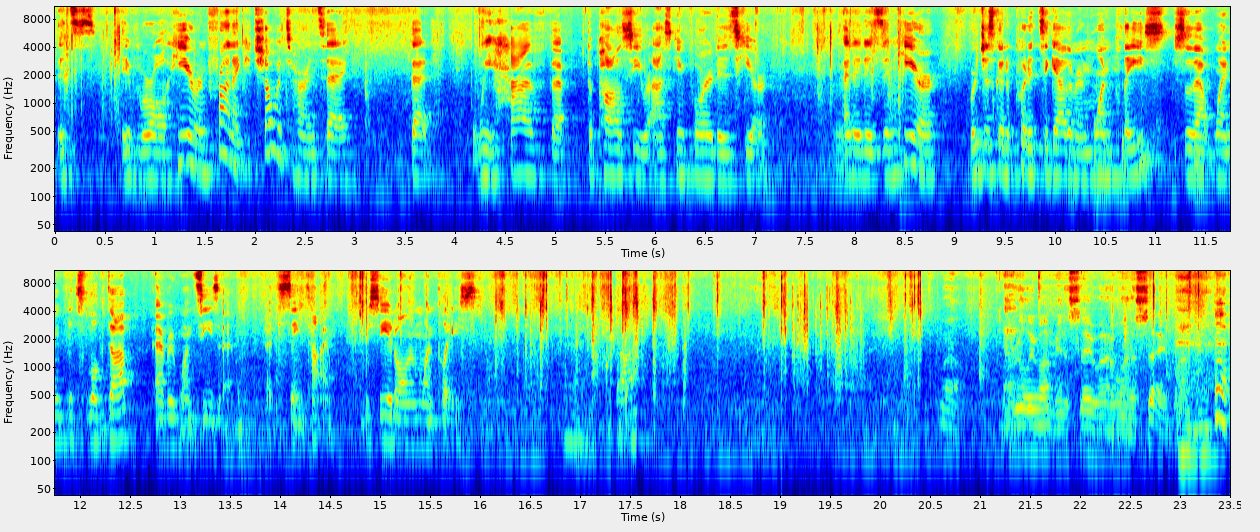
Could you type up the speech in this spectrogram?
it's, if we're all here in front, I could show it to her and say that we have the, the policy you're asking for, it is here. And it is in here, we're just gonna put it together in one place so that when it's looked up, everyone sees it at the same time. You see it all in one place. Well, you really want me to say what I want to say, but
